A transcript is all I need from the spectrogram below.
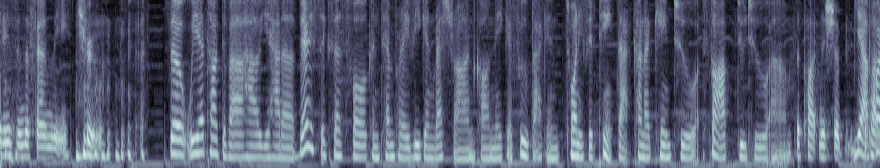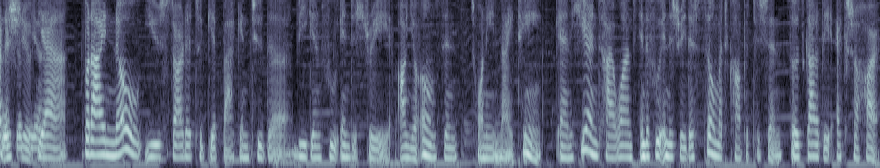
it is in the family. True. So we had talked about how you had a very successful contemporary vegan restaurant called Naked Food back in 2015. That kind of came to a stop due to um, the partnership. Yeah, the partnership. partnership, yeah. yeah. But I know you started to get back into the vegan food industry on your own since 2019. And here in Taiwan, in the food industry, there's so much competition. So it's got to be extra hard.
